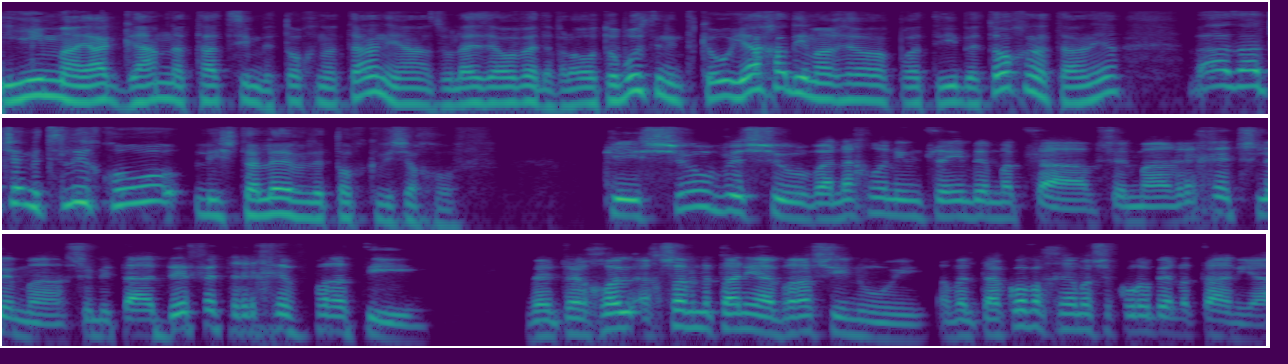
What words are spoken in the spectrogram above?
אם היה גם נת"צים בתוך נתניה אז אולי זה עובד אבל האוטובוסים נתקעו יחד עם הרכב הפרטי בתוך נתניה ואז עד שהם הצליחו להשתלב לתוך כביש החוף. כי שוב ושוב אנחנו נמצאים במצב של מערכת שלמה שמתעדפת רכב פרטי ואתה יכול, עכשיו נתניה עברה שינוי, אבל תעקוב אחרי מה שקורה בנתניה,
